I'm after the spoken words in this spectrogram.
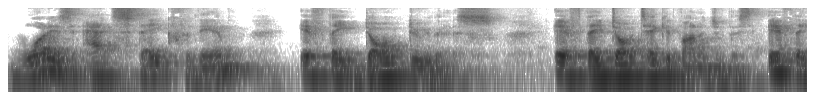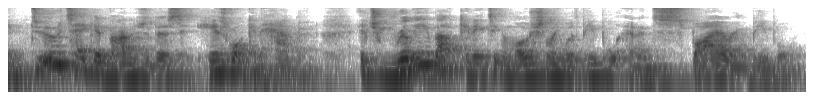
What is at stake for them if they don't do this? If they don't take advantage of this? If they do take advantage of this, here's what can happen. It's really about connecting emotionally with people and inspiring people.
